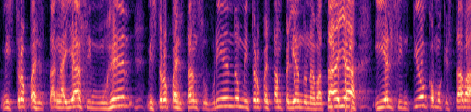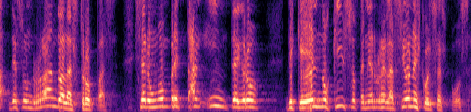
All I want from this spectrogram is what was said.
mis tropas están allá sin mujer, mis tropas están sufriendo, mis tropas están peleando una batalla y él sintió como que estaba deshonrando a las tropas. Ser un hombre tan íntegro de que él no quiso tener relaciones con su esposa.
